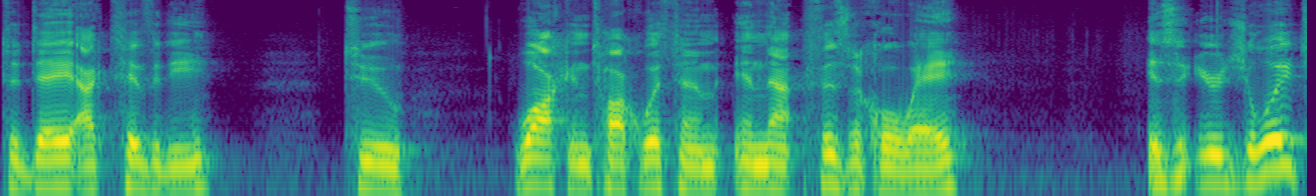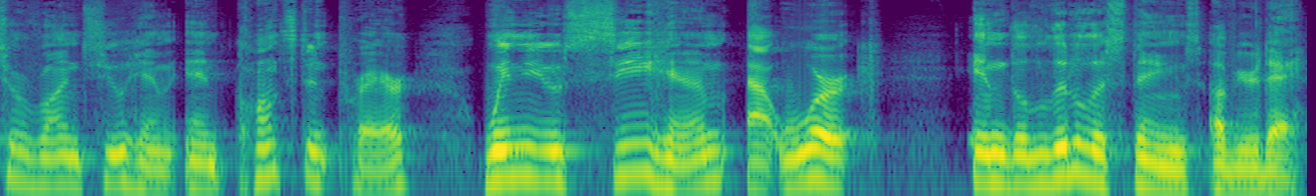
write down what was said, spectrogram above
to day activity to walk and talk with him in that physical way? Is it your joy to run to him in constant prayer when you see him at work in the littlest things of your day?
